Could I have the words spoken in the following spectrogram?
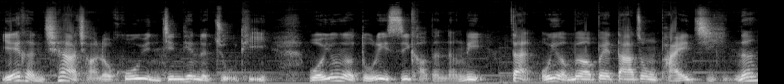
也很恰巧的呼应今天的主题：我拥有独立思考的能力，但我有没有被大众排挤呢？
